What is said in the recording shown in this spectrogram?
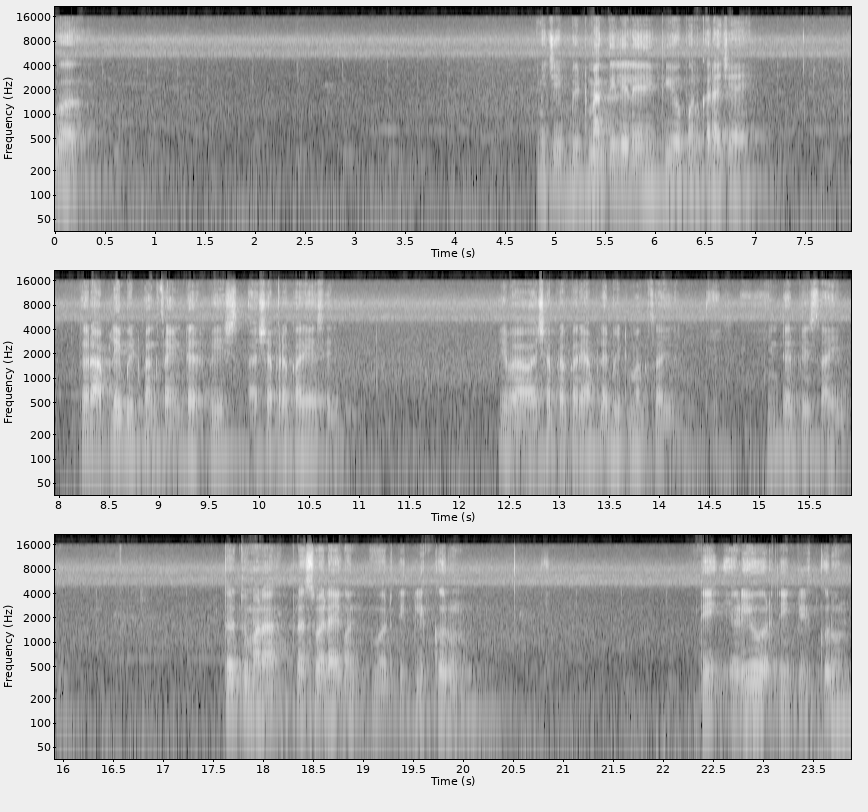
व मी जे बिटमार्क दिलेले आहे ती ओपन करायची आहे. तर आपल्या बिटमार्कचा इंटरफेस अशा प्रकारे असेल. हे बा अशा प्रकारे आपल्या बिटमार्कचा इंटरफेस आहे. तर तुम्हाला प्लसवाल्या आयकॉनवरती क्लिक करून ते एडिओवरती क्लिक करून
